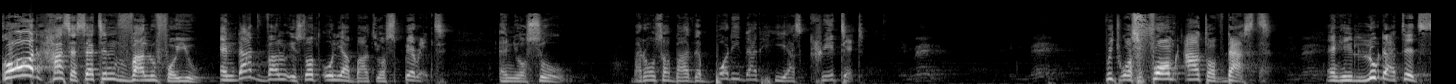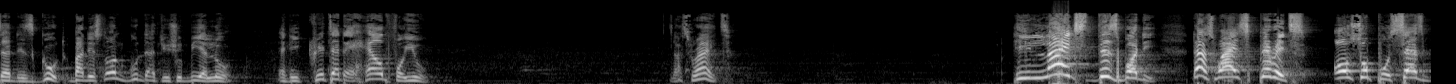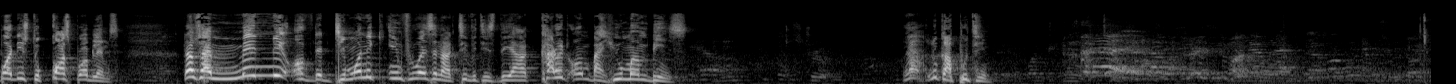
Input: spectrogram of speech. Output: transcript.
God has a certain value for you, and that value is not only about your spirit and your soul, but also about the body that He has created, which was formed out of dust. Amen. And He looked at it, said, It's good, but it's not good that you should be alone and He created a help for you. That's right. He likes this body. That's why spirits also possess bodies to cause problems. That's why many of the demonic influence and activities they are carried on by human beings. Yeah, look at Putin.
